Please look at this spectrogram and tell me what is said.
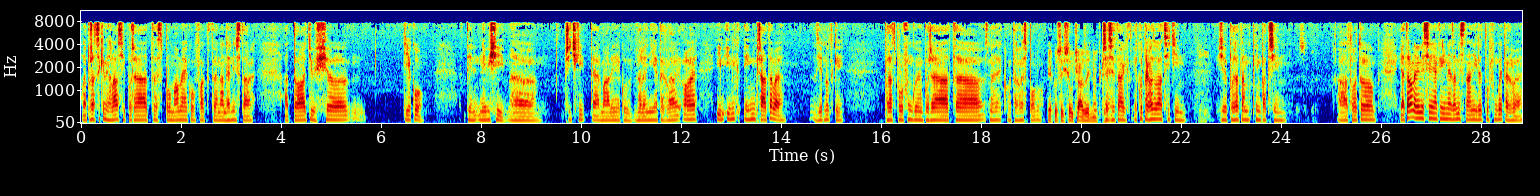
ale pořád se ke mi hlásí, pořád spolu máme jako fakt nádherný vztah. A to ať už ti jako ty nejvyšší uh, příčky té armády, jako velení a takhle, ale i, i, mý, i mý přátelé z jednotky, pořád spolu fungujeme, pořád uh, jsme jako takhle spolu. Jako jsi součást jednotky. Přesně tak, jako takhle to já cítím, mm-hmm. Že pořád tam k ním patřím. A tohleto, já teda nevím, jestli je nějaké jiné zaměstnání, kde to funguje takhle,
